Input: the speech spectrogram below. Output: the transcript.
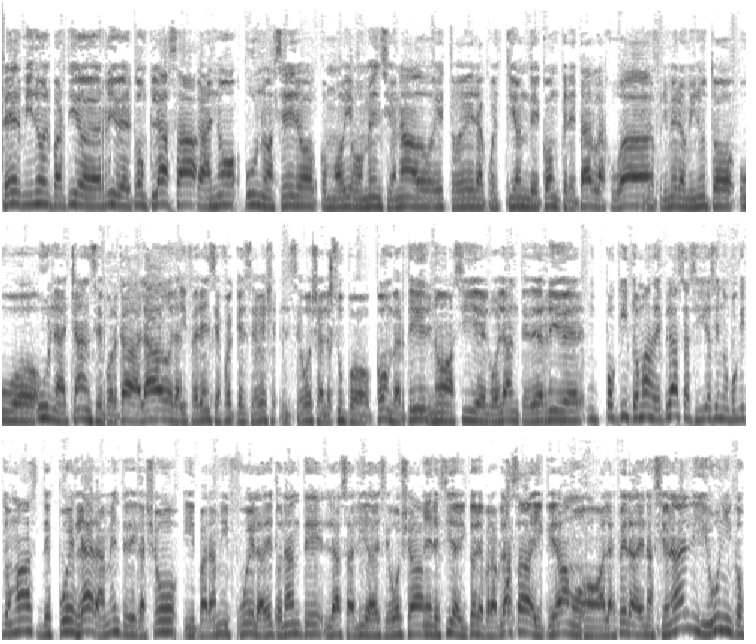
Terminó el partido de River con Plaza, ganó 1 a 0, como habíamos mencionado, esto era cuestión de concretar la jugada. En los primeros minutos hubo una chance por cada lado, la diferencia fue que el Cebolla, el Cebolla lo supo convertir, no así el volante de River. Un poquito más de Plaza, siguió siendo un poquito más, después claramente decayó y para mí fue la detonante la salida de Cebolla. Merecida victoria para Plaza y quedamos a la espera de Nacional y único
